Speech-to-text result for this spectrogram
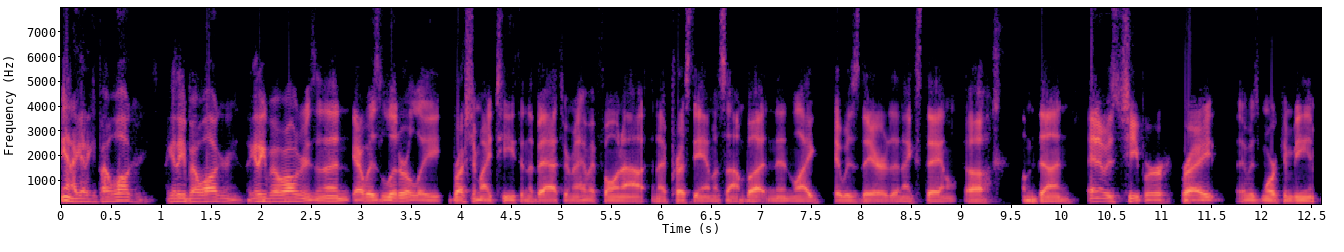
man, I got to get by Walgreens. I got to get by Walgreens. I got to get by Walgreens. And then I was literally brushing my teeth in the bathroom. I had my phone out and I pressed the Amazon button and like it was there the next day. And I'm like, oh, I'm done. And it was cheaper, right? It was more convenient.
